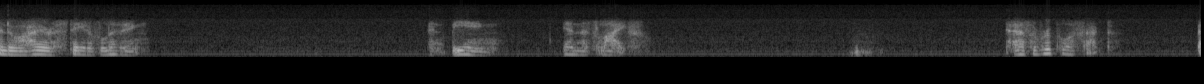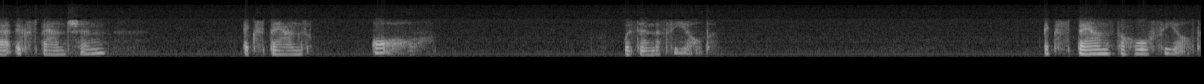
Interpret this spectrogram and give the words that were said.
into a higher state of living and being in this life. It has a ripple effect. That expansion expands all within the field. Expands the whole field.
